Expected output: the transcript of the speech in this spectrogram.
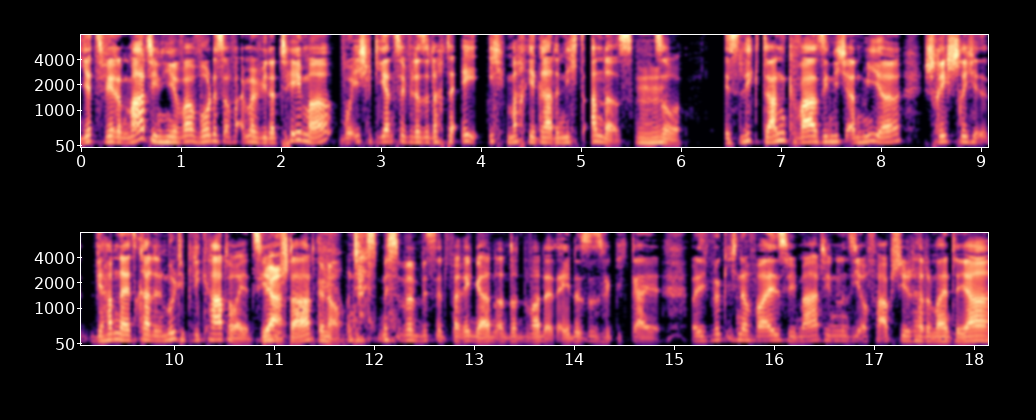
Jetzt, während Martin hier war, wurde es auf einmal wieder Thema, wo ich die ganze Zeit wieder so dachte, ey, ich mache hier gerade nichts anders. Mhm. So. Es liegt dann quasi nicht an mir. Schrägstrich, wir haben da jetzt gerade einen Multiplikator jetzt hier Ja, am Start. genau. Und das müssen wir ein bisschen verringern. Und dann war das, ey, das ist wirklich geil. Weil ich wirklich noch weiß, wie Martin dann sich auch verabschiedet hat und meinte, ja,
